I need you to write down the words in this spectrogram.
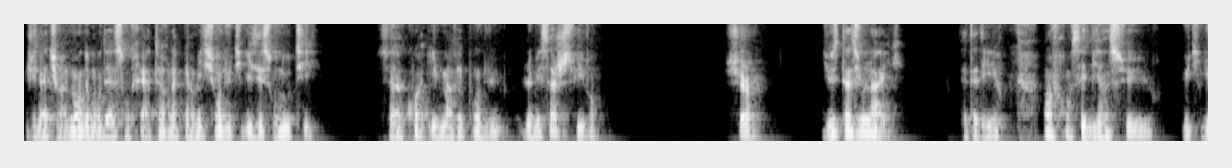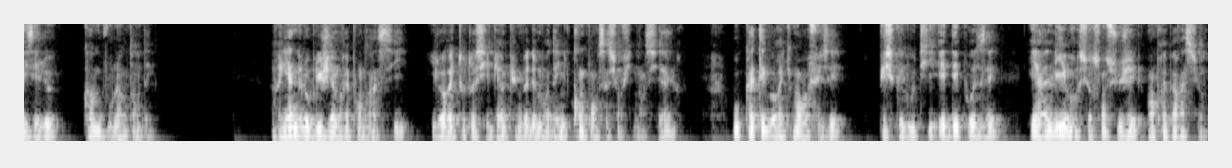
J'ai naturellement demandé à son créateur la permission d'utiliser son outil, ce à quoi il m'a répondu le message suivant. Sure, use it as you like, c'est-à-dire, en français bien sûr, utilisez-le comme vous l'entendez. Rien ne l'obligeait à me répondre ainsi, il aurait tout aussi bien pu me demander une compensation financière, ou catégoriquement refuser, puisque l'outil est déposé et un livre sur son sujet en préparation.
